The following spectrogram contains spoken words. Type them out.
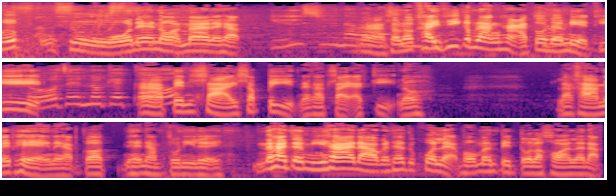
ปุ๊บโอ้โหแน่นอนมากเลยครับ่าสำหรับใครที่กำลังหาตัวเดเมจที่อ่าเป็นสายสปีดนะครับ สายอากิเนาะราคาไม่แพงนะครับ ก็แนะนำตัวนี้เลย น่าจะมี 5 ดาวกันแทบทุกคนแหละ เพราะมันเป็นตัวละครระดับ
